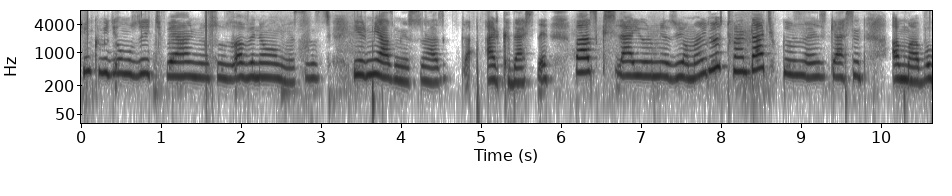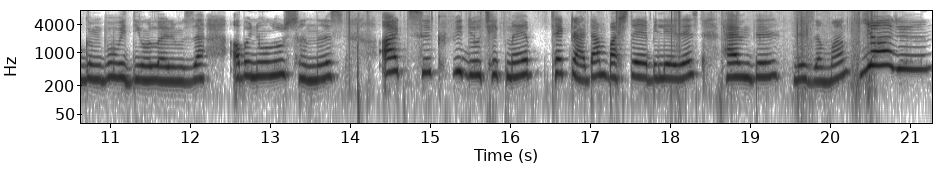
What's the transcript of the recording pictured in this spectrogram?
Çünkü videomuzu hiç beğenmiyorsunuz, abone olmuyorsunuz, yorum yazmıyorsunuz arkadaşlar. Bazı kişiler yorum yazıyor ama lütfen daha çok yorumlarınız gelsin. Ama bugün bu videolarımıza abone olursanız artık video çekmeye tekrardan başlayabiliriz. Hem de ne zaman? Yarın.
